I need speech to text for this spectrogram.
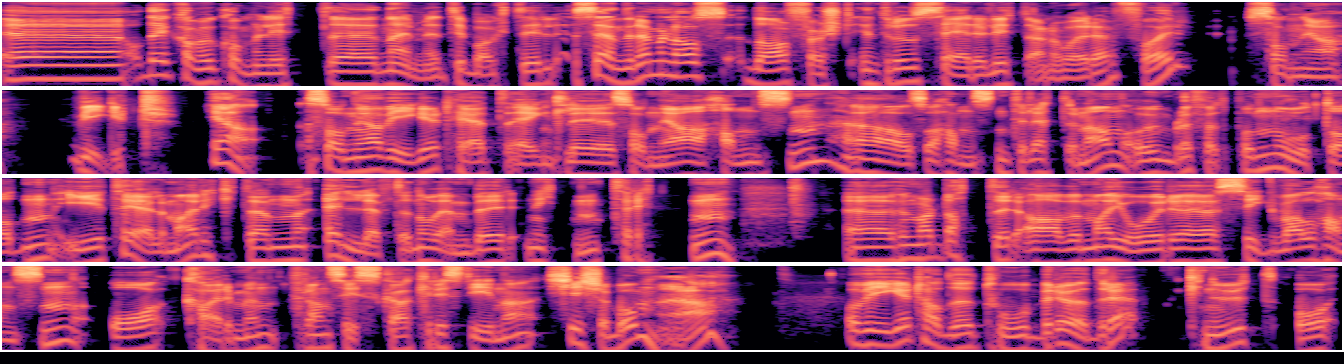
Eh, og Det kan vi komme litt nærmere tilbake til senere, men la oss da først introdusere lytterne våre for Sonja Wigert. Ja, Sonja Wigert het egentlig Sonja Hansen, eh, altså Hansen til etternavn, og hun ble født på Notodden i Telemark den 11. november 1913. Eh, Hun var datter av major eh, Sigvald Hansen og Carmen Franziska Christina Kirsebom. Ja, Og Wigert hadde to brødre, Knut og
